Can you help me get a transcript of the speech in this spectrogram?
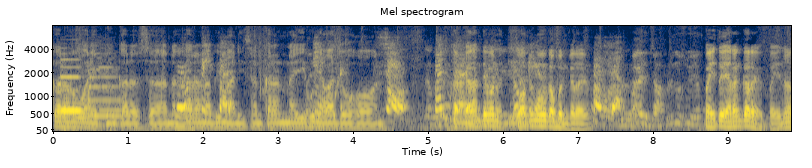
કરણ ઓવર એક્ટિંગ કરે છે અને કરણ અભિમાની છે અને કરણ ના એવું લેવા જો હોન. કારણ તે મને શોપિંગ હું કા બંધ કરાયો. ભાઈ તો હેરાન કરે. ભાઈ ને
